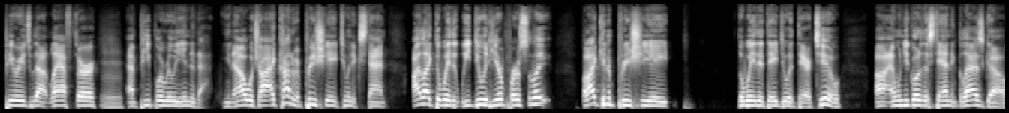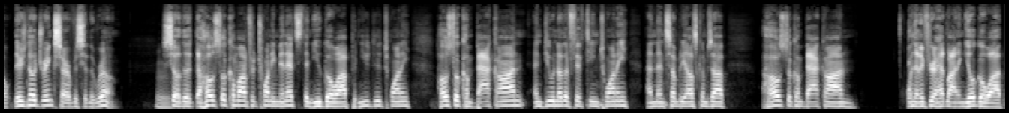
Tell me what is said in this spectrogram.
periods without laughter, Mm. and people are really into that. You know, which I kind of appreciate to an extent. I like the way that we do it here personally, but I can appreciate the way that they do it there too. Uh, and when you go to the stand in Glasgow, there's no drink service in the room. Hmm. So the, the host will come on for 20 minutes, then you go up and you do 20. Host will come back on and do another 15, 20, and then somebody else comes up. Host will come back on. And then if you're headlining, you'll go up.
